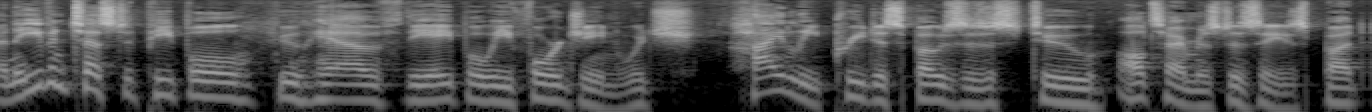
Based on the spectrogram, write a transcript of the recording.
And they even tested people who have the ApoE4 gene, which highly predisposes to Alzheimer's disease, but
